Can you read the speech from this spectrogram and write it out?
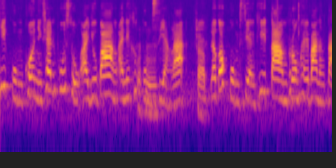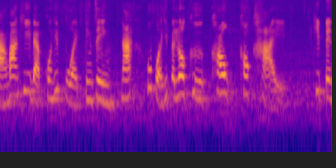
ที่กลุ่มคนอย่างเช่น ผู้สูงอายุบ้าง อันนี้คือกลุ่มอือฮึเสี่ยงละครับแล้วก็กลุ่มเสี่ยงที่ตามโรงพยาบาลต่างๆ บ้างที่แบบคนที่ป่วยจริงๆนะผู้ป่วยที่เป็นโรคคือเข้าเข้าข่ายที่เป็น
